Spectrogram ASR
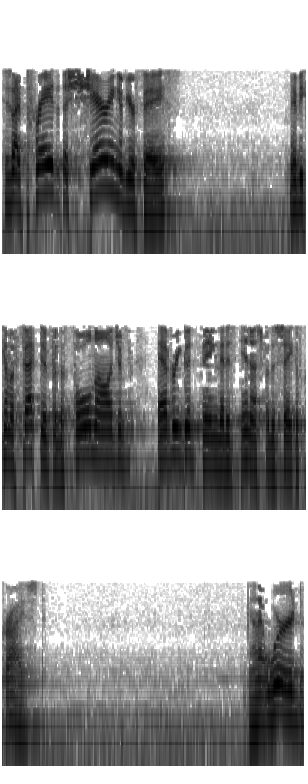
He says, I pray that the sharing of your faith may become effective for the full knowledge of every good thing that is in us for the sake of Christ. Now, that word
